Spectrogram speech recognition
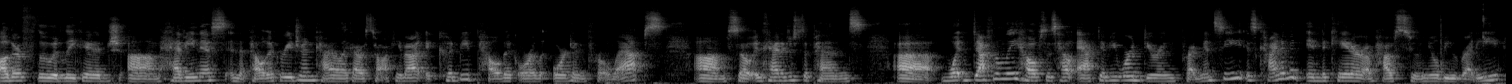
other fluid leakage, um, heaviness in the pelvic region, kind of like I was talking about. It could be pelvic or organ prolapse. Um, so it kind of just depends. Uh, what definitely helps is how active you were during pregnancy is kind of an indicator of how soon you'll be ready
